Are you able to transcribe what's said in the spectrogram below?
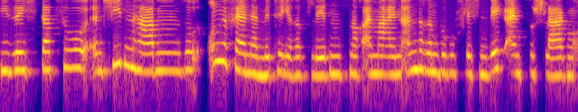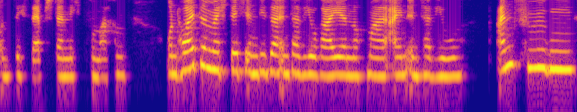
die sich dazu entschieden haben, so ungefähr in der Mitte ihres Lebens noch einmal einen anderen beruflichen Weg einzuschlagen und sich selbstständig zu machen. Und heute möchte ich in dieser Interviewreihe nochmal ein Interview anfügen,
